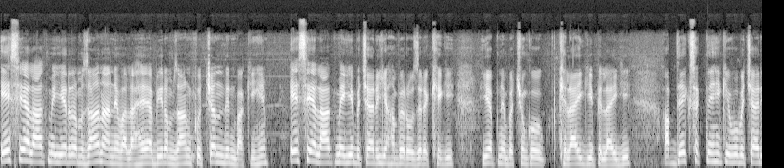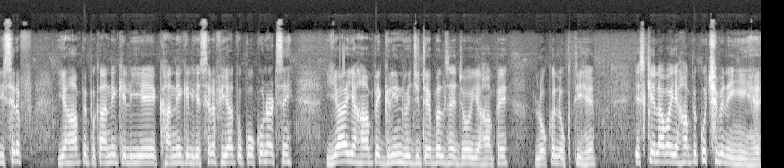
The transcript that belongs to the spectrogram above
ایسے حالات میں یہ رمضان آنے والا ہے، ابھی رمضان کو چند دن باقی ہیں۔ ایسے حالات میں یہ بیچاری یہاں پہ روزے رکھے گی، یہ اپنے بچوں کو کھلائے گی، پلائے گی۔ آپ دیکھ سکتے ہیں کہ وہ بیچاری صرف یہاں پہ پکانے کے لیے، کھانے کے لیے صرف یا تو کوکونٹس ہیں یا یہاں پہ گرین ویجیٹیبلز ہے جو یہاں پہ لوکل اگتی ہے۔ اس کے علاوہ یہاں پہ کچھ بھی نہیں ہے۔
